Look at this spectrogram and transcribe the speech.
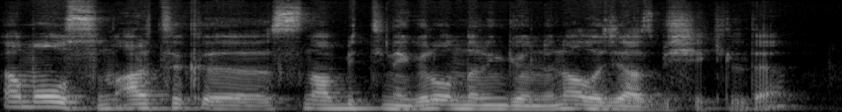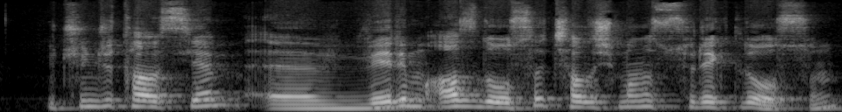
Ama olsun artık e, sınav bittiğine göre onların gönlünü alacağız bir şekilde. Üçüncü tavsiyem verim az da olsa çalışmanız sürekli olsun.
